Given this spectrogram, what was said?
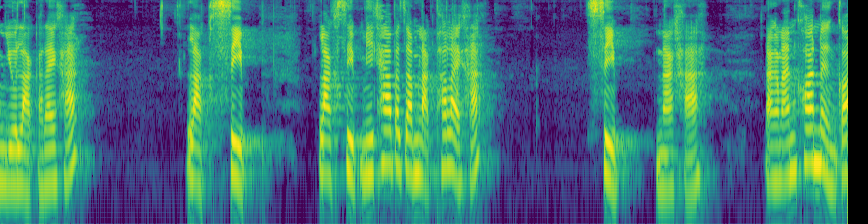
1 อยู่หลักอะไรคะ หลัก 10 หลัก 10 มีค่าประจำหลักเท่าไหร่คะ 10 นะคะ ดังนั้นข้อ 1 ก็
